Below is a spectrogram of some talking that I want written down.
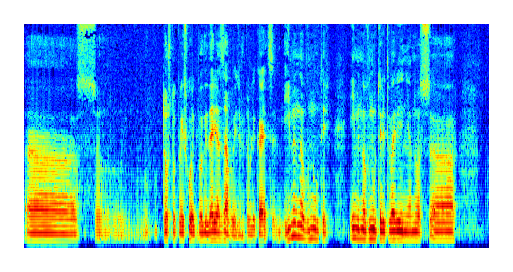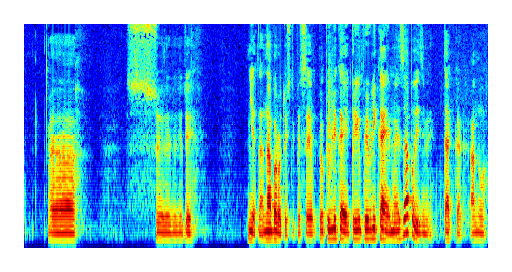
э, с, то, что происходит благодаря заповедям, привлекается именно внутрь, именно внутрь творения, но с, э, э, с нет, наоборот, то есть привлекая, привлекаемое заповедями, так как оно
